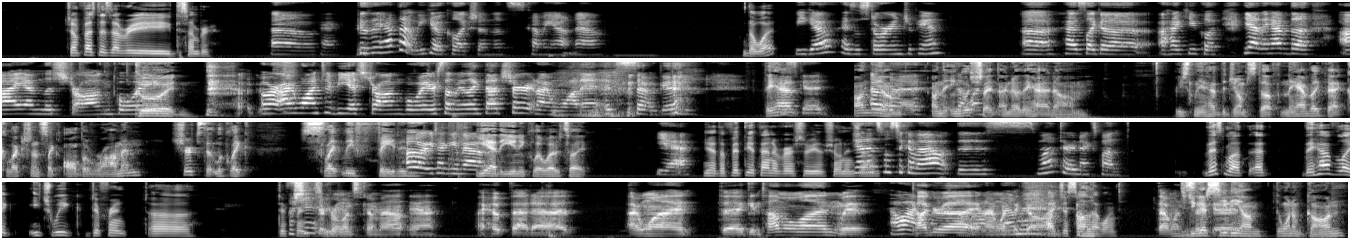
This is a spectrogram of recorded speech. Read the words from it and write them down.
Jump Fest is every December. Oh, okay. Because they have that WeGo collection that's coming out now. The what? WeGo is a store in Japan. Uh, has like a, a Haikyuu collection. Yeah, they have the I am the strong boy. good. Or I want to be a strong boy or something like that shirt, and I want it. It's so good. They it's had good. on the Oh, um, the- on the English side. I know they had um recently I had the jump stuff, and they have like that collection that's like all the ramen shirts that look like slightly faded. Oh, are you talking about? yeah, the Uniqlo website. Yeah. Yeah, the 50th anniversary of Shonen Yeah, Jump. Yeah, that's supposed to come out this month or next month. This month, uh, they have like each week different, uh, different, shit. Different ones come out. Yeah, I hope that. uh I want the Gintama one with Oh, I Kagura, and I want the ramen. Gon. I just saw Oh. that one. That one's Did you so guys see the um the one of Gon?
